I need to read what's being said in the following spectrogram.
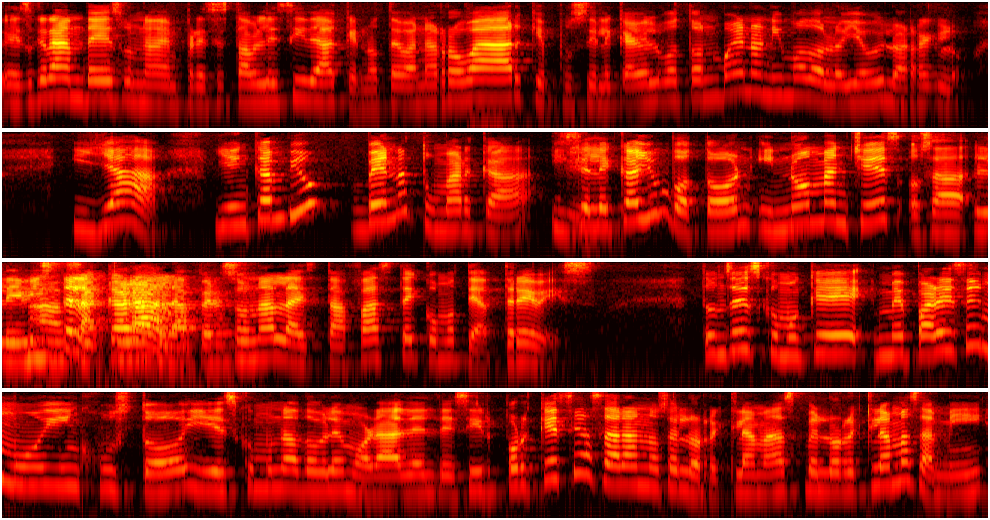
es grande, es una empresa establecida, que no te van a robar, que pues si le cae el botón, bueno, ni modo, lo llevo y lo arreglo. Y ya. Y en cambio, ven a tu marca y se le cae un botón y no manches, o sea, le viste ah, la cara a la persona, la estafaste, ¿cómo te atreves? Entonces, como que me parece muy injusto y es como una doble moral el decir, ¿por qué si a Sara no se lo reclamas? Me lo reclamas a mí,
